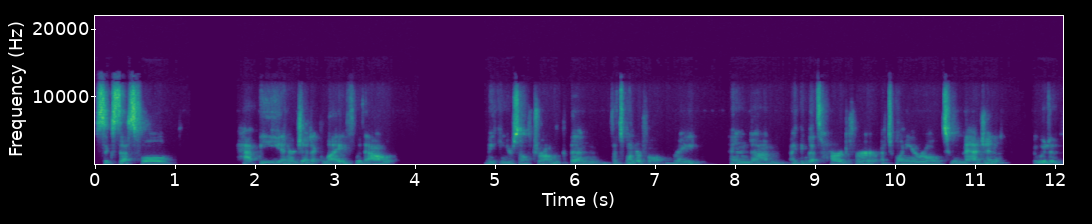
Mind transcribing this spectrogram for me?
successful happy, energetic life without making yourself drunk, then that's wonderful, right? And um, I think that's hard for a 20 year old to imagine. It would have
